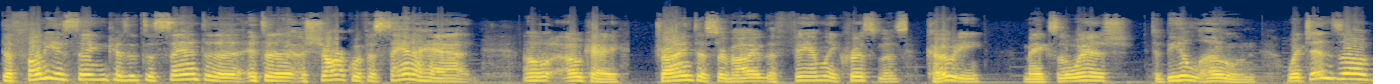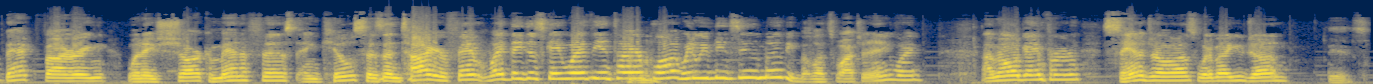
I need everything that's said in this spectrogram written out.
the funniest thing because it's a Santa, it's a, a shark with a Santa hat. Oh, okay. Trying to survive the family Christmas, Cody makes a wish to be alone, which ends up backfiring when a shark manifests and kills his entire family. Wait, they just gave away the entire mm-hmm. plot? We don't even need to see the movie, but let's watch it anyway. I'm all game for Santa Jaws. What about you, John? Yes.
